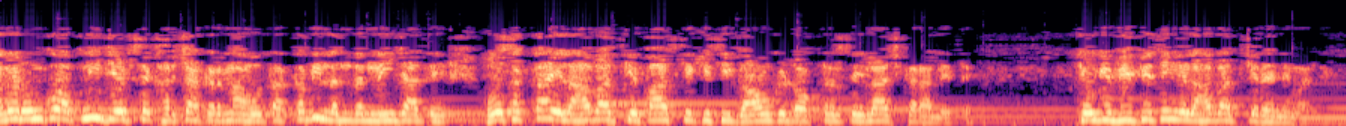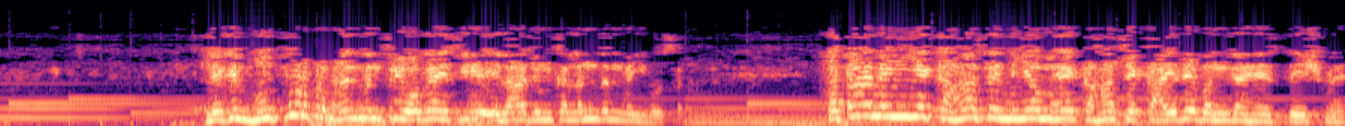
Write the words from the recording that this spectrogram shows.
अगर उनको अपनी जेब से खर्चा करना होता, कभी लंदन नहीं जाते। हो सकता है इलाहाबाद के पास के किसी गाँव के डॉक्टर से इलाज करा लेते, क्योंकि बीपी सिंह इलाहाबाद के रहने वाले। लेकिन भूतपूर्व प्रधानमंत्री हो गए, इसलिए इलाज उनका लंदन में ही हो सकता पता नहीं ये कहाँ से नियम है, कहाँ से कायदे बन गए हैं इस देश में।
